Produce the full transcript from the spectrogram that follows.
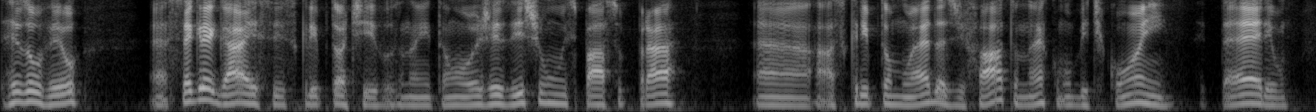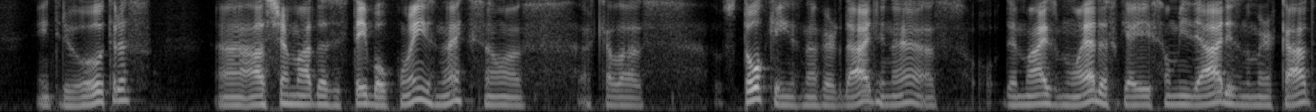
resolveu é, segregar esses criptoativos. Né? Então, hoje existe um espaço para uh, é, as criptomoedas de fato, né? como Bitcoin, Ethereum, entre outras. Uh, as chamadas stablecoins, né? que são as, aquelas, os tokens, na verdade, né? as demais moedas, que aí são milhares no mercado,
